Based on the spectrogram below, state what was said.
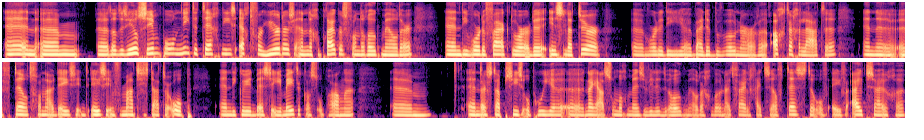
En um, dat is heel simpel, niet te technisch, echt voor huurders en de gebruikers van de rookmelder. En die worden vaak door de installateur worden die, bij de bewoner achtergelaten. En vertelt van nou deze, deze informatie staat erop. En die kun je het beste in je meterkast ophangen. Um, en daar staat precies op hoe je, uh, nou ja, sommige mensen willen de rookmelder gewoon uit veiligheid zelf testen of even uitzuigen,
